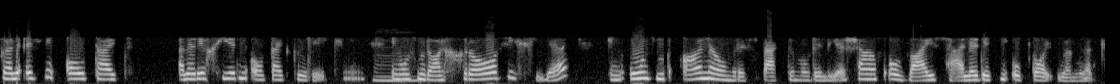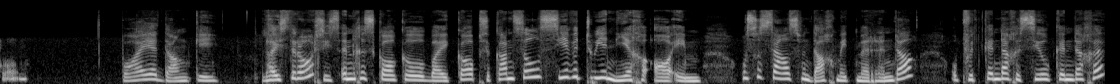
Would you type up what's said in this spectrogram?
So hulle is nie altyd hulle reageer nie altyd korrek nie. Hmm. En ons moet daai grasie gee en ons moet aanhou om respek te modelleer selfs al wys hulle dit nie op daai oomblik nie. Baie dankie. Luisteraars, is ingeskakel by Kaapse Kansel 729 AM. Ons gesels vandag met Marinda, opvoedkundige sielkundige.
